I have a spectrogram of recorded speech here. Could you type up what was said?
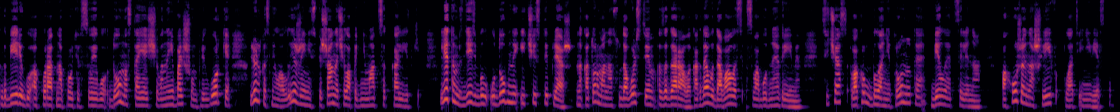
к берегу аккуратно напротив своего дома, стоящего на небольшом пригорке, Лёлька сняла лыжи и не спеша начала подниматься к калитке. Летом здесь был удобный и чистый пляж, на котором она с удовольствием загорала, когда выдавалось свободное время. Сейчас вокруг была нетронутая белая целина – похожее на шлейф платья невесты.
